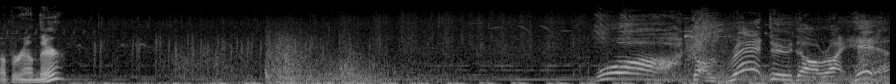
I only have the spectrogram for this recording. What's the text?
Up around there. Whoa, got a rare doodah right here.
